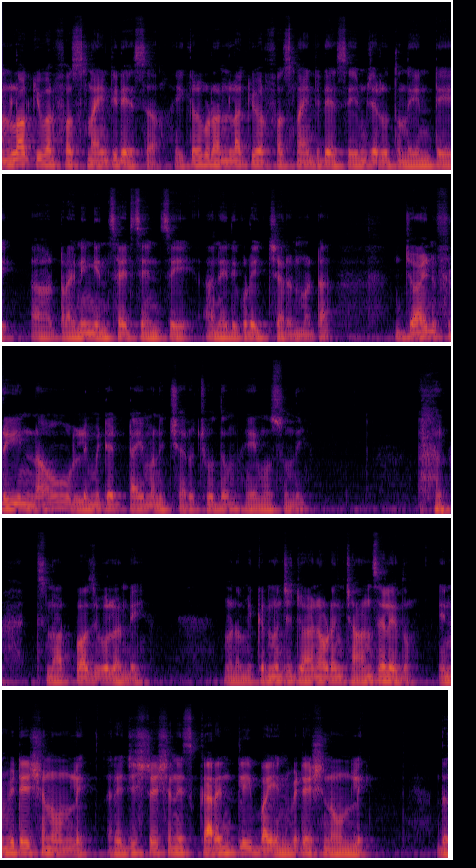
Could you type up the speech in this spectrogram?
unlock your first ninety days ఇక్కడ కూడా unlock your first ninety days ఏం జరుగుతుంది ఏంటి ట్రైనింగ్ ఇన్సైట్స్ ఏంటి అనేది కూడా ఇచ్చారనమాట join free now limited time అని ఇచ్చారు. చూద్దాం ఏమొస్తుంది. ఇట్స్ నాట్ పాసిబుల్ అండి. మేడం ఇక్కడ నుంచి జాయిన్ అవ్వడానికి ఛాన్సే లేదు. Invitation only registration is currently by invitation only the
